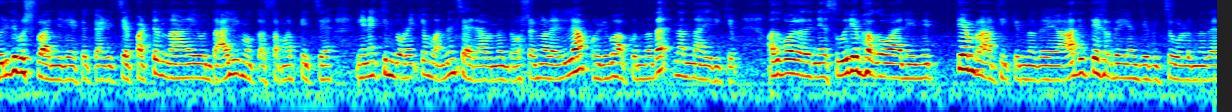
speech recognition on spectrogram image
ഗുരുതി പുഷ്പാഞ്ജലിയൊക്കെ കഴിച്ച് പട്ടും നാണയവും താലിയുമൊക്കെ സമർപ്പിച്ച് ഇണയ്ക്കും തുണയ്ക്കും വന്നും ചേരാവുന്ന ദോഷങ്ങളെല്ലാം ഒഴിവാക്കുന്നത് നന്നായിരിക്കും. അതുപോലെ തന്നെ സൂര്യഭഗവാനെ നിത്യം പ്രാർത്ഥിക്കുന്നത് ആദിത്യ ഹൃദയം ജപിച്ചുകൊള്ളുന്നത്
